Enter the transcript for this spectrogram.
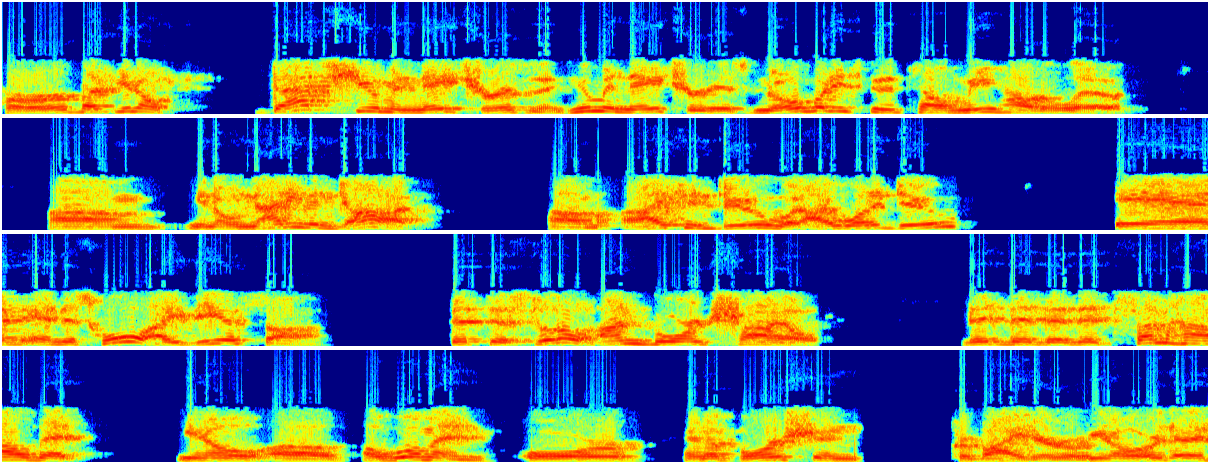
her. But you know, that's human nature, isn't it? Human nature is nobody's going to tell me how to live um, you know, not even God. Um, I can do what I want to do. And, and this whole idea, saw that this little unborn child, that, that, that, that somehow that, you know, uh, a woman or an abortion provider, or, you know, or that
